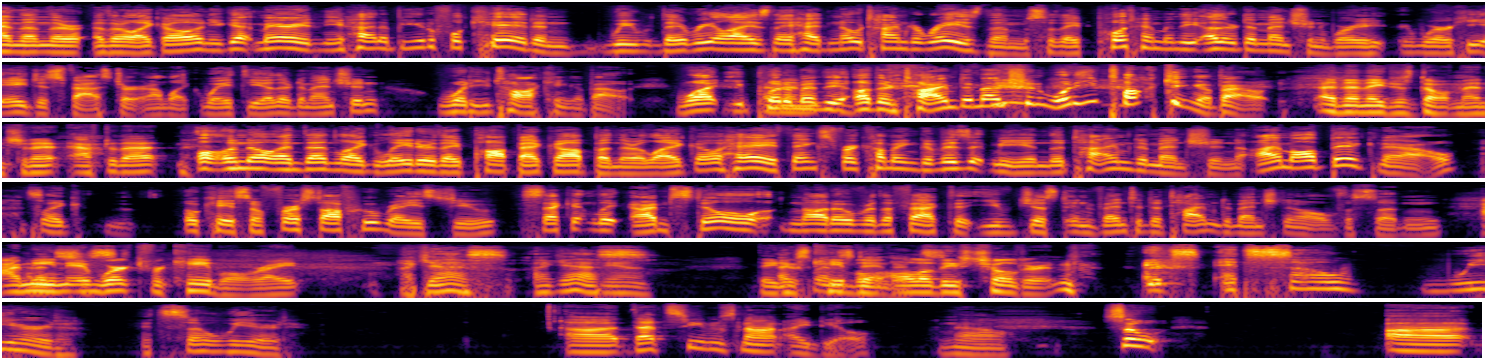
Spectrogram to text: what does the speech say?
and then they're, they're like, oh, and you get married and you had a beautiful kid, and we, they realize they had no time to raise them, so they put him in the other dimension where he, where he ages faster. And I'm like, wait, the other dimension? What are you talking about? What? You put And him in the other time dimension? What are you talking about? And then they just don't mention it after that. Oh no, and then like later they pop back up and they're like, "Oh hey, thanks for coming to visit me in the time dimension. I'm all big now." It's like, okay, so first off, who raised you? Secondly, I'm still not over the fact that you've just invented a time dimension all of a sudden. I mean, it just- worked for cable, right? I guess. I guess. Yeah. They just X-Men cable all of these children. It's it's so weird. It's so weird. Uh, that seems not ideal. No. So, uh,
